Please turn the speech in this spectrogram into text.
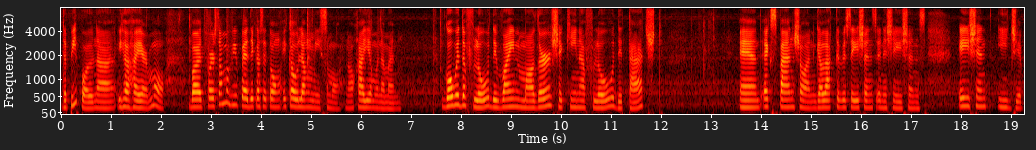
the people na iha-hire mo. But for some of you, pwede kasi itong ikaw lang mismo. No? Kaya mo naman. Go with the flow. Divine Mother, Shekinah Flow, Detached and expansion, galactivizations, initiations, ancient Egypt.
